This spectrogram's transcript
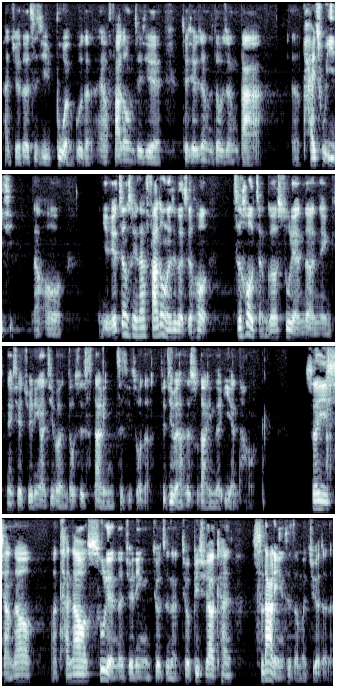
他觉得自己不稳固的，他要发动这些这些政治斗争，把呃排除异己。然后，也就正是因为他发动了这个之后。之后，整个苏联的那那些决定啊，基本都是斯大林自己做的，就基本上是斯大林的一言堂了。所以想到啊，谈到苏联的决定，就只能就必须要看斯大林是怎么觉得的。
